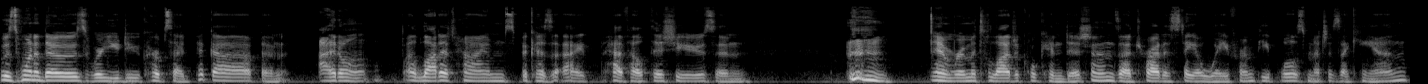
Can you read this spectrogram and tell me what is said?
It was one of those where you do curbside pickup, and I don't, a lot of times, because I have health issues and and rheumatological conditions, I try to stay away from people as much as I can.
